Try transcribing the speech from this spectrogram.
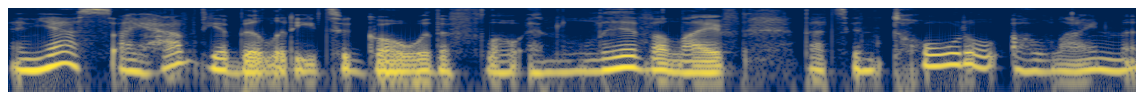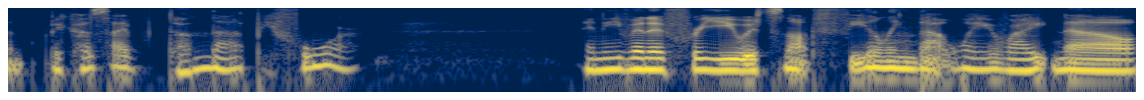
And yes, I have the ability to go with the flow and live a life that's in total alignment because I've done that before. And even if for you it's not feeling that way right now,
